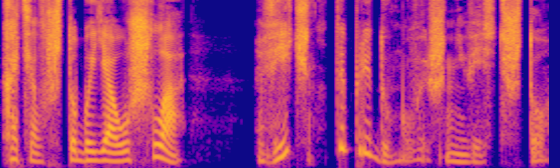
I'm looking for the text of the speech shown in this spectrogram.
Хотел, чтобы я ушла? Вечно ты придумываешь невесть что.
